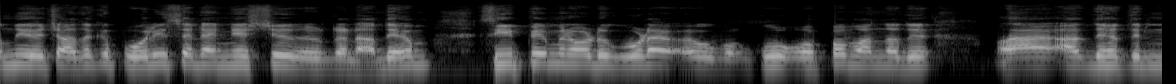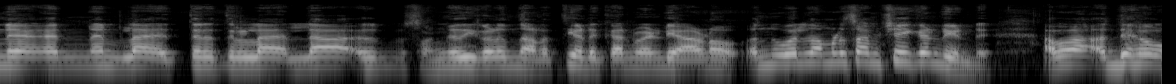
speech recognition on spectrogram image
എന്ന് ചോദിച്ചാൽ അതൊക്കെ പോലീസ് തന്നെ അന്വേഷിച്ചിട്ടുണ്ട്. അദ്ദേഹം സി പി എമ്മിനോട് കൂടെ ഒപ്പം വന്നത് അദ്ദേഹത്തിന്റെ ഇത്തരത്തിലുള്ള എല്ലാ സംഗതികളും നടത്തിയെടുക്കാൻ വേണ്ടിയാണോ എന്ന് പോലും നമ്മൾ സംശയിക്കേണ്ടിയുണ്ട്. അപ്പോൾ അദ്ദേഹം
